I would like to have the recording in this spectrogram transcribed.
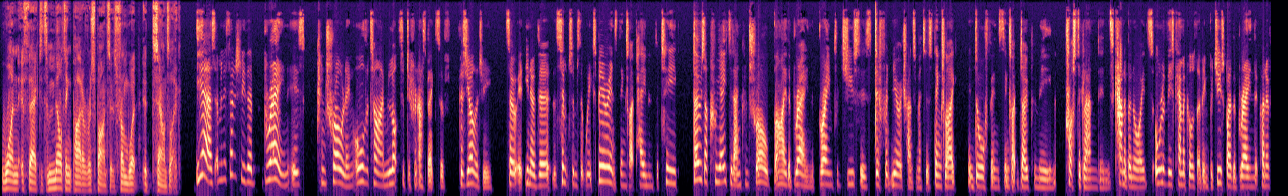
one effect, it's a melting pot of responses from what it sounds like. Yes, I mean, essentially, the brain is controlling all the time lots of different aspects of physiology. So, it, you know, the, the symptoms that we experience, things like pain and fatigue, those are created and controlled by the brain. The brain produces different neurotransmitters, things like endorphins, things like dopamine, prostaglandins, cannabinoids, all of these chemicals that are being produced by the brain that kind of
